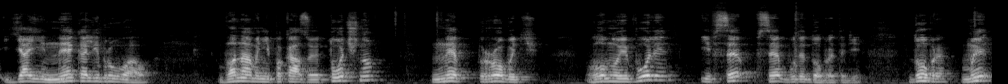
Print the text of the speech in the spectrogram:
я її не калібрував. Вона мені показує точно, не робить головної болі, і все, все буде добре тоді. Добре, ми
